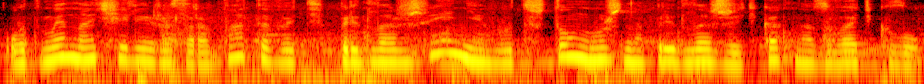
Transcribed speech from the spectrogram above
Вот мы начали разрабатывать предложение, вот что можно предложить, как назвать клуб.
